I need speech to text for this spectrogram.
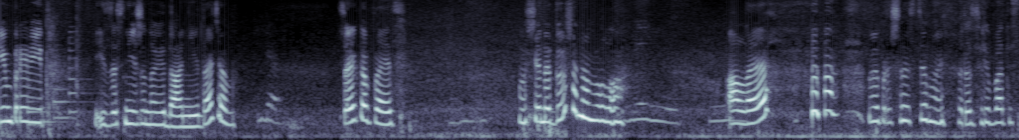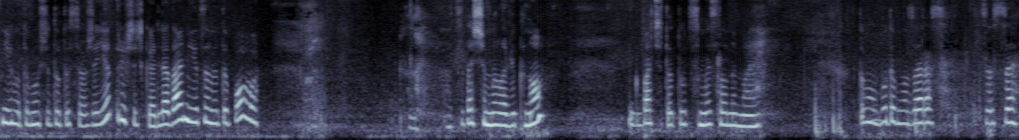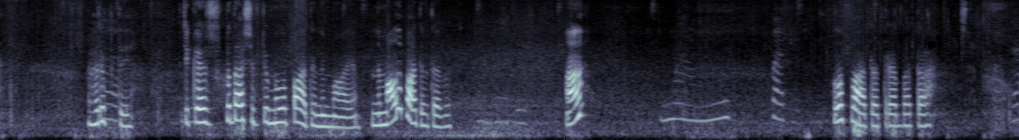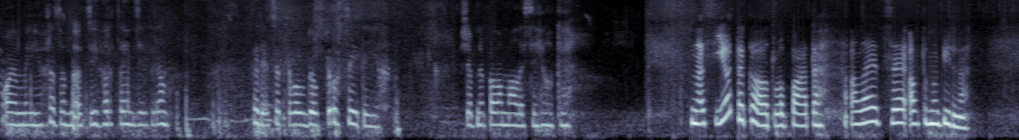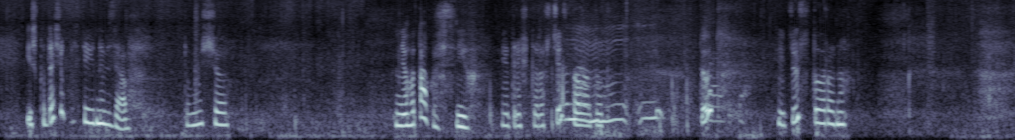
Всім привіт із засніженої Данії, да, Тьом? Да. Це капець. Ну, ще не дуже нам було, але ми прийшли з цими розгрібати снігу, тому що тут усе вже є трішечки. Для Данії це не типово. Це те, що миле вікно. Як бачите, тут смисла немає. Тому будемо зараз це все гребти. Тільки ж шкода, що в цьому лопати немає. Нема лопати в тебе? А? Лопата треба, та. Ой, мої гризом на цій гортензії прям. Це треба буде обтрусити їх, щоб не поламалися гілки. У нас є така от лопата, але це автомобільна. І шкода, що просто її не взяв, тому що в нього також сніг. Я трішки розчистила тут. Тут і цю сторону.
